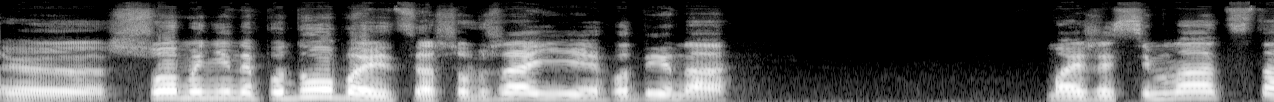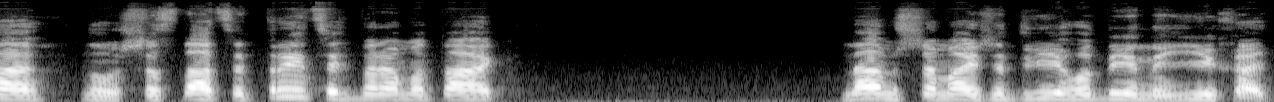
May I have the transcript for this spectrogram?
Е, Що мені не подобається, що вже є година майже 17, ну, 16.30 беремо так. Нам ще майже 2 години їхати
